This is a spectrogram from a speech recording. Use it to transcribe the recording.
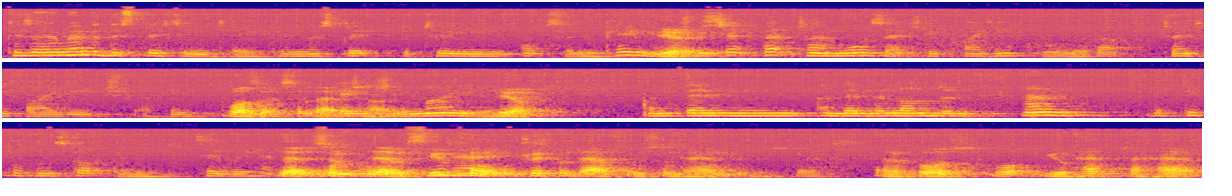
Because I remember the split intake and the split between Oxford and Cambridge, yes. which at that time was actually quite equal, about 25 each, I think. Was it at that Cambridge time? in my year. Yeah. And then, and then the London, and the people from Scotland. So we had There, some, there were a few came, trickled out from St Andrews. Yes. And of course, what you had to have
